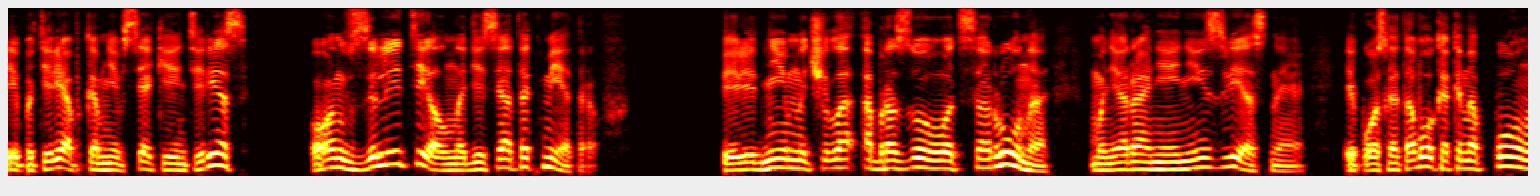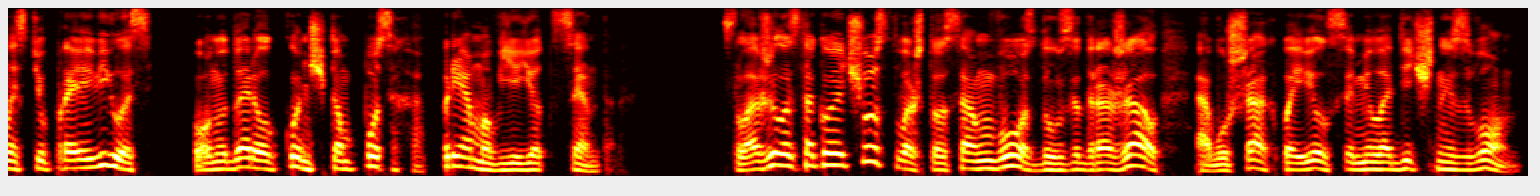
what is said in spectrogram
и потеряв ко мне всякий интерес, он взлетел на десяток метров. Перед ним начала образовываться руна, мне ранее неизвестная, и после того, как она полностью проявилась, он ударил кончиком посоха прямо в ее центр. Сложилось такое чувство, что сам воздух задрожал, а в ушах появился мелодичный звон.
